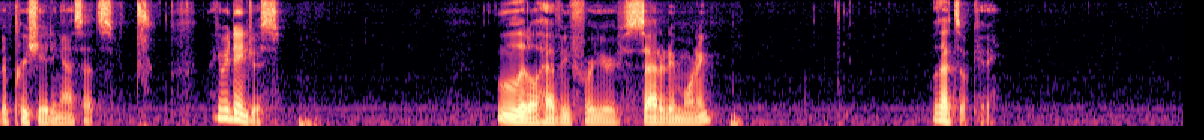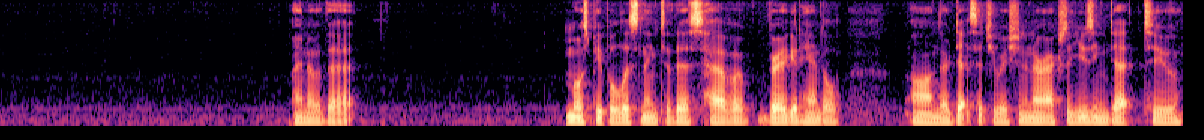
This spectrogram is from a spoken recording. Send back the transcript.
appreciating assets, it can be dangerous. A little heavy for your Saturday morning. Well, that's okay. I know that most people listening to this have a very good handle on their debt situation and are actually using debt to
